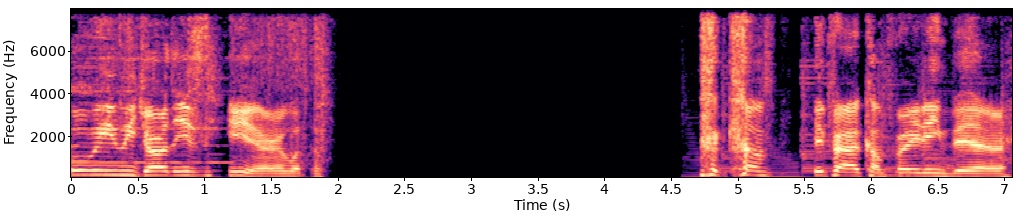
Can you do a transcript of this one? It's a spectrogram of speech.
Louis Wizard is here. What the? Come, people are complaining there.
